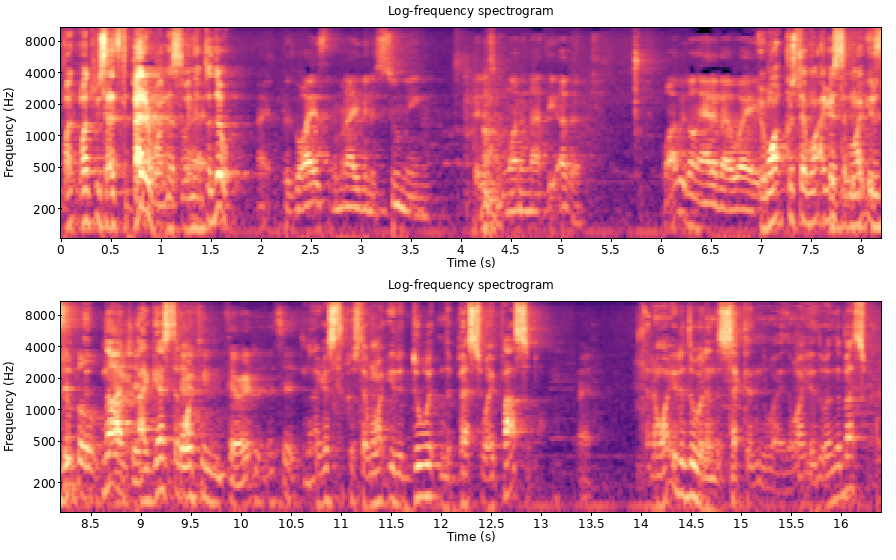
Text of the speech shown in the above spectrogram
Once once we say it's the better one, that's the one you have to do. Right. But why is the Gemara even assuming that it's one and not the other? Why are we going out of our way? They want because they want. I guess they want you to Simple do. No, I, logic, I guess they want. 13 third, that's it. No, I guess because they want you to do it in the best way possible. Right. They don't want you to do it in the second way. They want you to do it in the best way.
